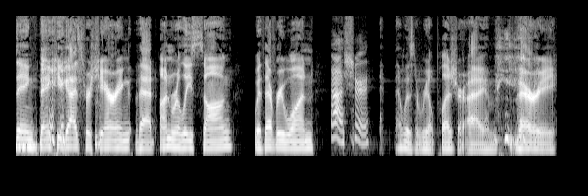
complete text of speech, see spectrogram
Amazing. Thank you guys for sharing that unreleased song with everyone. Ah, sure. That was a real pleasure. I am very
